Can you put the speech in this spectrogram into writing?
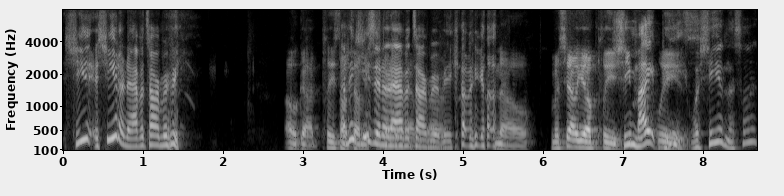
she is she in an Avatar movie? oh God, please I don't. think tell me she's in an gonna Avatar movie coming up. No, Michelle Yeoh, please. She might please. be. Was she in this one?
